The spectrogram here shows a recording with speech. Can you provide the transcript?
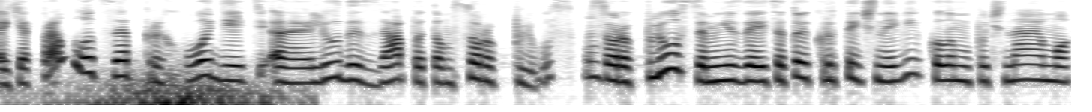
Як правило, це приходять е, люди з запитом 40 Мгм. 40 це мені здається той критичний вік, коли ми починаємо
